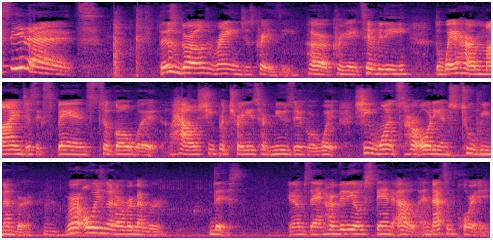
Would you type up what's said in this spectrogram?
See that. This girl's range is crazy. Her creativity, the way her mind just expands to go with how she portrays her music or what she wants her audience to remember. Mm-hmm. We're always gonna remember this. You know what I'm saying? Her videos stand out and that's important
